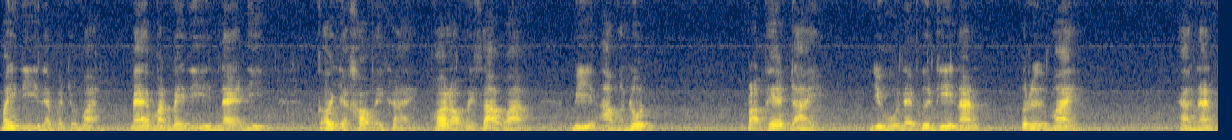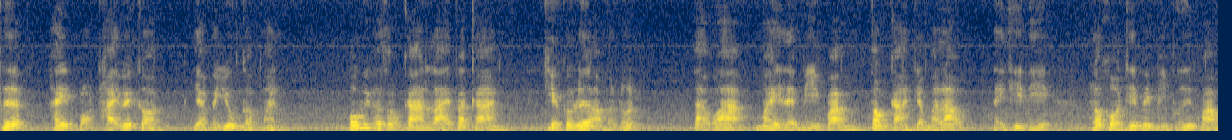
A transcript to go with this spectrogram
ไม่ดีในปัจจุบัน ม้มันไม่ดีในอดีตก็อย่าเข้าไปใกล้ เพราะเราไม่ทราบว่ามีอมนุษย์ประเภทใด อยู่ในพื้นที่นั้นหรือไม่ดังนั้นเพื่อให้ปลอดภัยไว้ก่อน อย่าไปยุ่งกับมัน ผมมีประสบการณ์หลายประการเกี่ยวกับเรื่องอมนุษย์ แต่ว่าไม่ได้มีความต้องการจะมาเล่าในที่นี้ เพราะคนที่ไม่มีพื้นความ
